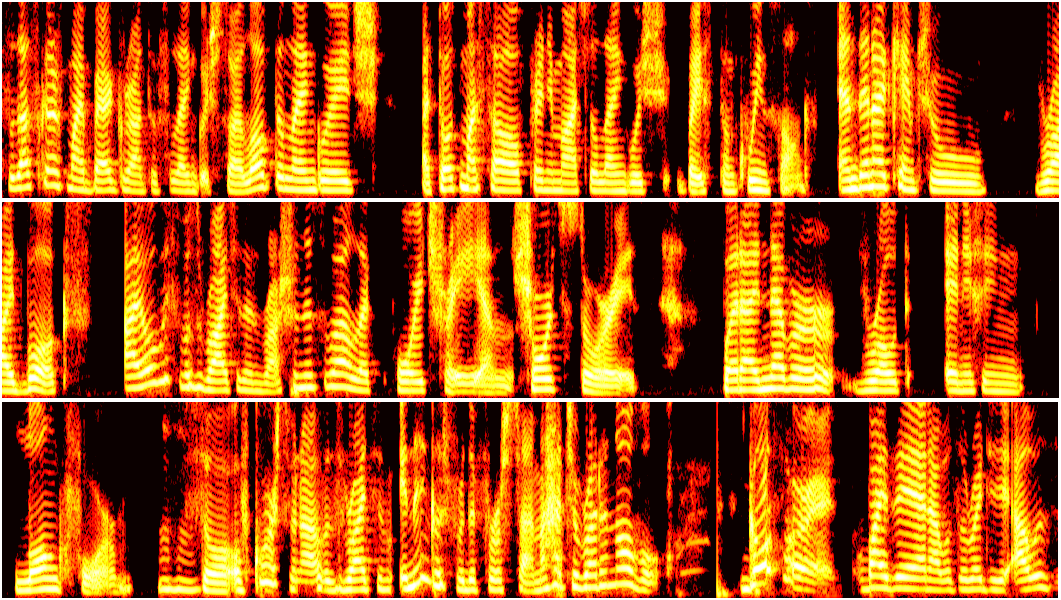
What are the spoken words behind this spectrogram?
So that's kind of my background of language. So i love the language. I taught myself pretty much the language based on queen songs. And then i came to write books i always was writing in russian as well like poetry and short stories but i never wrote anything long form Mm-hmm. So, of course, when I was writing in English for the first time, I had to write a novel. Go for it. By then, I was already I was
